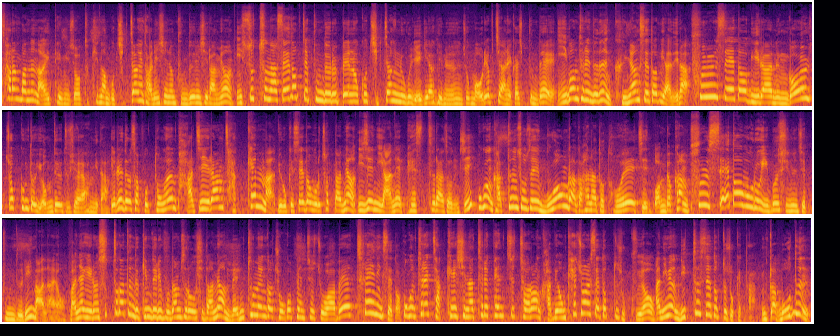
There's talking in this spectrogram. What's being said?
사랑받는 아이템이죠. 특히나 뭐 직장에 다니시는 분들이시라면 이 수트나 셋업 제품들을 빼놓고 직장인 룩을 얘기하기는 조금 어렵지 않을까 싶은데 이번 트렌드는 그냥 셋업이 아니라 풀 셋업이라는 걸 조금 더 염두에 두셔야 합니다. 예를 들어서 보통은 바지랑 자켓만 이렇게 셋업으로 쳤다면 이젠 이 안에 베스트라든지 혹은 같은 소재의 무언가가 하나 더 더해진 완벽한 풀 셋업으로 입을 수 있는 제품들이 많아요. 만약에 이런 수트 같은 느낌들이 부담스러우시다면 맨투맨과 조거 팬츠 조합의 트 레이닝 셋업 혹은 트랙 자켓이나 트랙 팬츠처럼 가벼운 캐주얼 셋업도 좋고요. 아니면 니트 셋업도 좋겠다. 그러니까 뭐든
